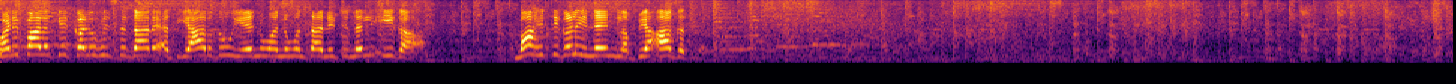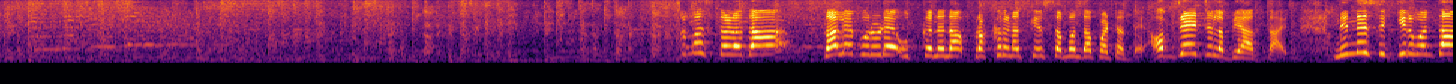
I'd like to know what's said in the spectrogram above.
ಮಣಿಪಾಲಕ್ಕೆ ಕಳುಹಿಸಿದ್ದಾರೆ. ಅದು ಯಾರದು, ಏನು ಅನ್ನುವಂತ ನಿಟ್ಟಿನಲ್ಲಿ ಈಗ ಮಾಹಿತಿಗಳು ಇನ್ನೇನು ಲಭ್ಯ ಆಗುತ್ತೆ. ಧರ್ಮಸ್ಥಳದ ತಲೆಬುರುಡೆ ಉತ್ಖನನ ಪ್ರಕರಣಕ್ಕೆ ಸಂಬಂಧಪಟ್ಟಂತೆ ಅಪ್ಡೇಟ್ ಲಭ್ಯ ಆಗ್ತಾ ಇದೆ. ನಿನ್ನೆ ಸಿಕ್ಕಿರುವಂತಹ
